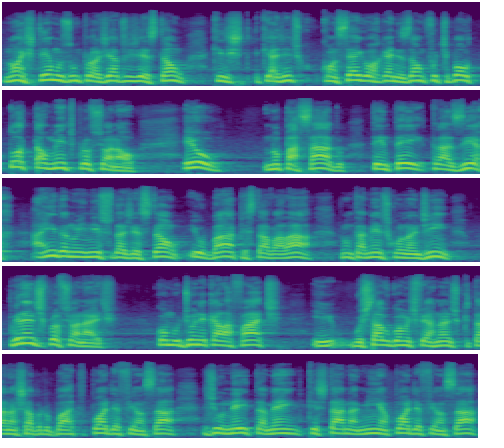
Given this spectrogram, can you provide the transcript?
Nós temos um projeto de gestão que, que a gente consegue organizar um futebol totalmente profissional. Eu, no passado, tentei trazer, ainda no início da gestão, e o BAP estava lá, juntamente com o Landim, grandes profissionais, como o Júnior Calafate, e Gustavo Gomes Fernandes, que está na chapa do BAP, pode afiançar, Junei também, que está na minha, pode afiançar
